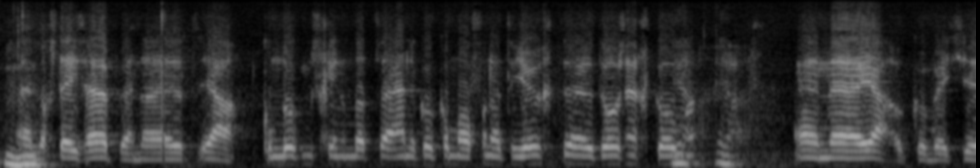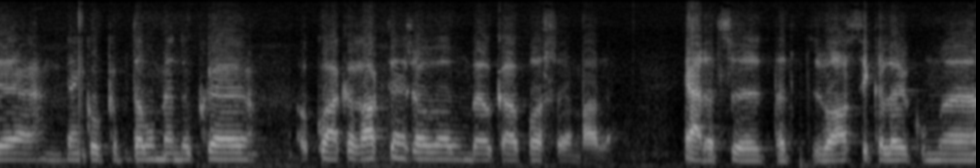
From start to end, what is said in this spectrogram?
mhm. En nog steeds heb. En eh, het ja, komt ook misschien omdat we eigenlijk ook allemaal vanuit de jeugd eh, door zijn gekomen. Ja, ja. En eh, ja, ook een beetje, eh, ik denk ook op dat moment ook, eh, ook qua karakter en zo wel om bij elkaar passen. Maar eh, ja, dat is, eh, dat is wel hartstikke leuk om, eh,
